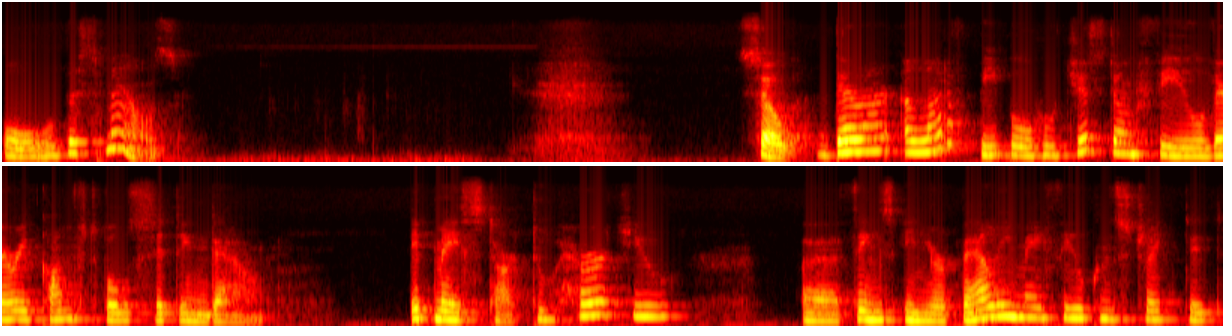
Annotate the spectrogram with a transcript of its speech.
all the smells. So, there are a lot of people who just don't feel very comfortable sitting down. It may start to hurt you, uh, things in your belly may feel constricted,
